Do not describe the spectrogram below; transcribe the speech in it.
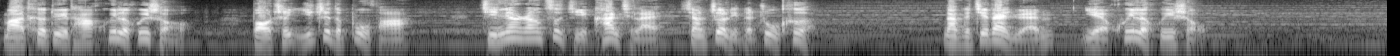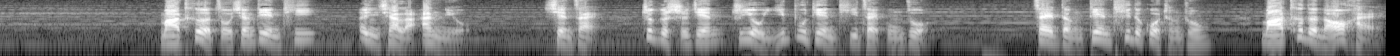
马特对他挥了挥手，保持一致的步伐，尽量让自己看起来像这里的住客。那个接待员也挥了挥手。马特走向电梯，摁下了按钮。现在这个时间只有一部电梯在工作。在等电梯的过程中，马特的脑海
